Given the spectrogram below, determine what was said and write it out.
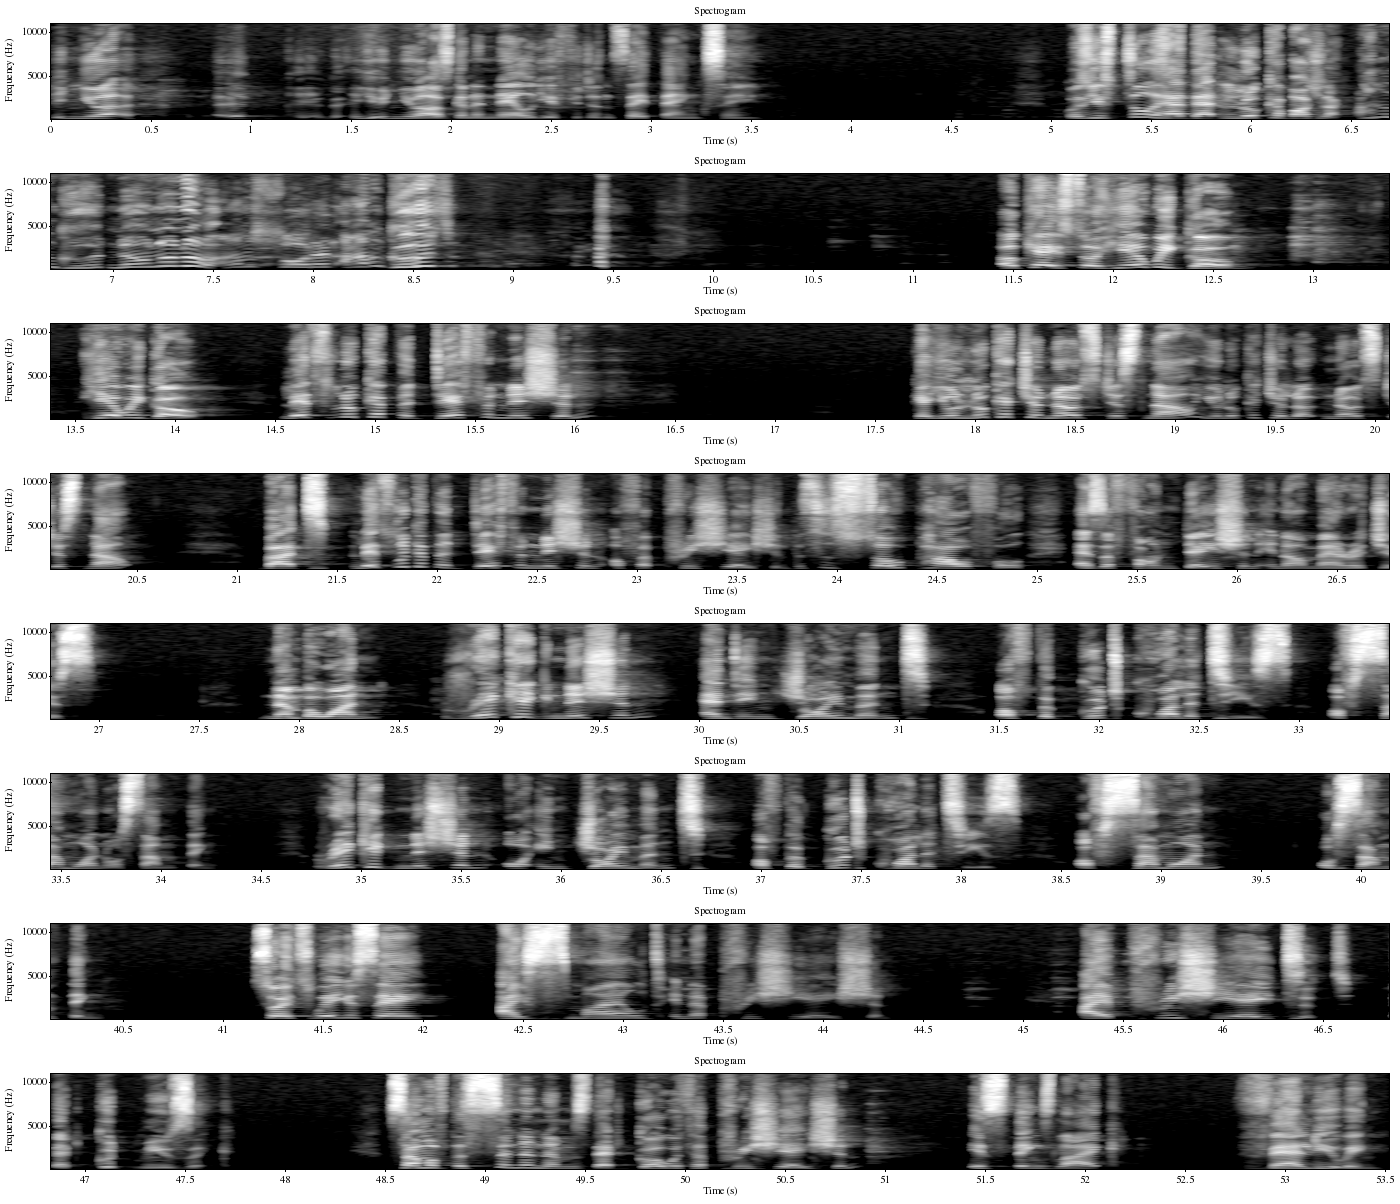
you, knew, uh, you knew I was going to nail you if you didn't say thanks, eh? Because you still had that look about you like, I'm good. No, no, no, I'm sorted. I'm good. Okay, so here we go. Here we go. Let's look at the definition. Okay, you'll look at your notes just now. You look at your lo- notes just now. But let's look at the definition of appreciation. This is so powerful as a foundation in our marriages. Number one, recognition and enjoyment of the good qualities of someone or something. Recognition or enjoyment of the good qualities of someone or something. So it's where you say, I smiled in appreciation. I appreciated that good music. Some of the synonyms that go with appreciation is things like valuing,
